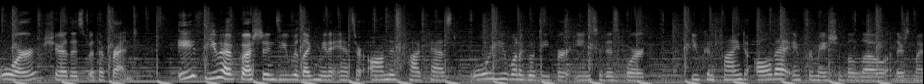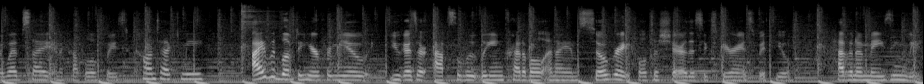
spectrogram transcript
or share this with a friend. If you have questions you would like me to answer on this podcast, or you want to go deeper into this work, you can find all that information below. There's my website and a couple of ways to contact me. I would love to hear from you. You guys are absolutely incredible, and I am so grateful to share this experience with you. Have an amazing week.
